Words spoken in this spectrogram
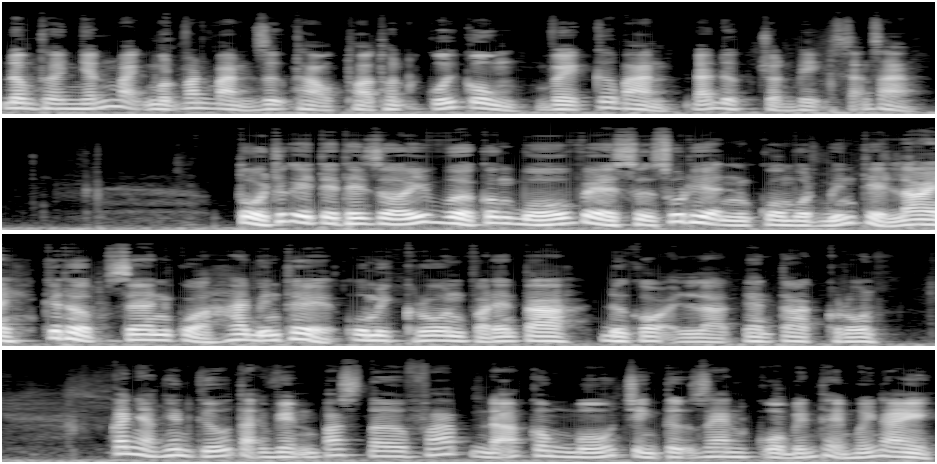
đồng thời nhấn mạnh một văn bản dự thảo thỏa thuận cuối cùng về cơ bản đã được chuẩn bị sẵn sàng. Tổ chức Y tế Thế giới vừa công bố về sự xuất hiện của một biến thể lai kết hợp gen của hai biến thể Omicron và Delta, được gọi là Delta Cron. Các nhà nghiên cứu tại Viện Pasteur Pháp đã công bố trình tự gen của biến thể mới này.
